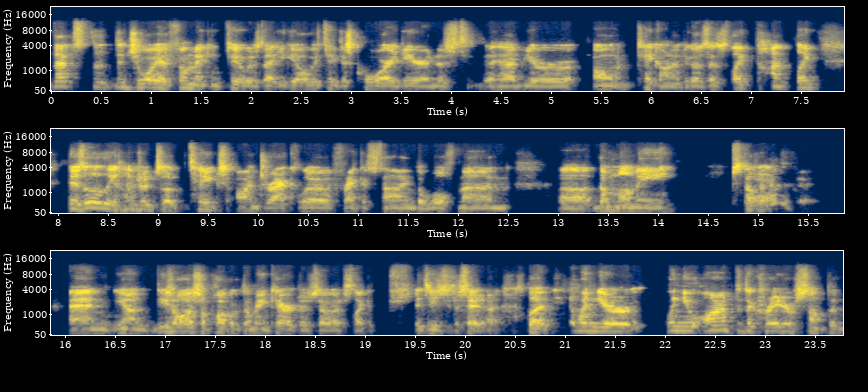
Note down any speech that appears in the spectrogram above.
that's the, the joy of filmmaking too is that you can always take this core idea and just have your own take on it because there's like like there's literally hundreds of takes on dracula frankenstein the wolfman uh the mummy stuff like that and you know these are also public domain characters so it's like it's easy to say that. But when you're when you aren't the creator of something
